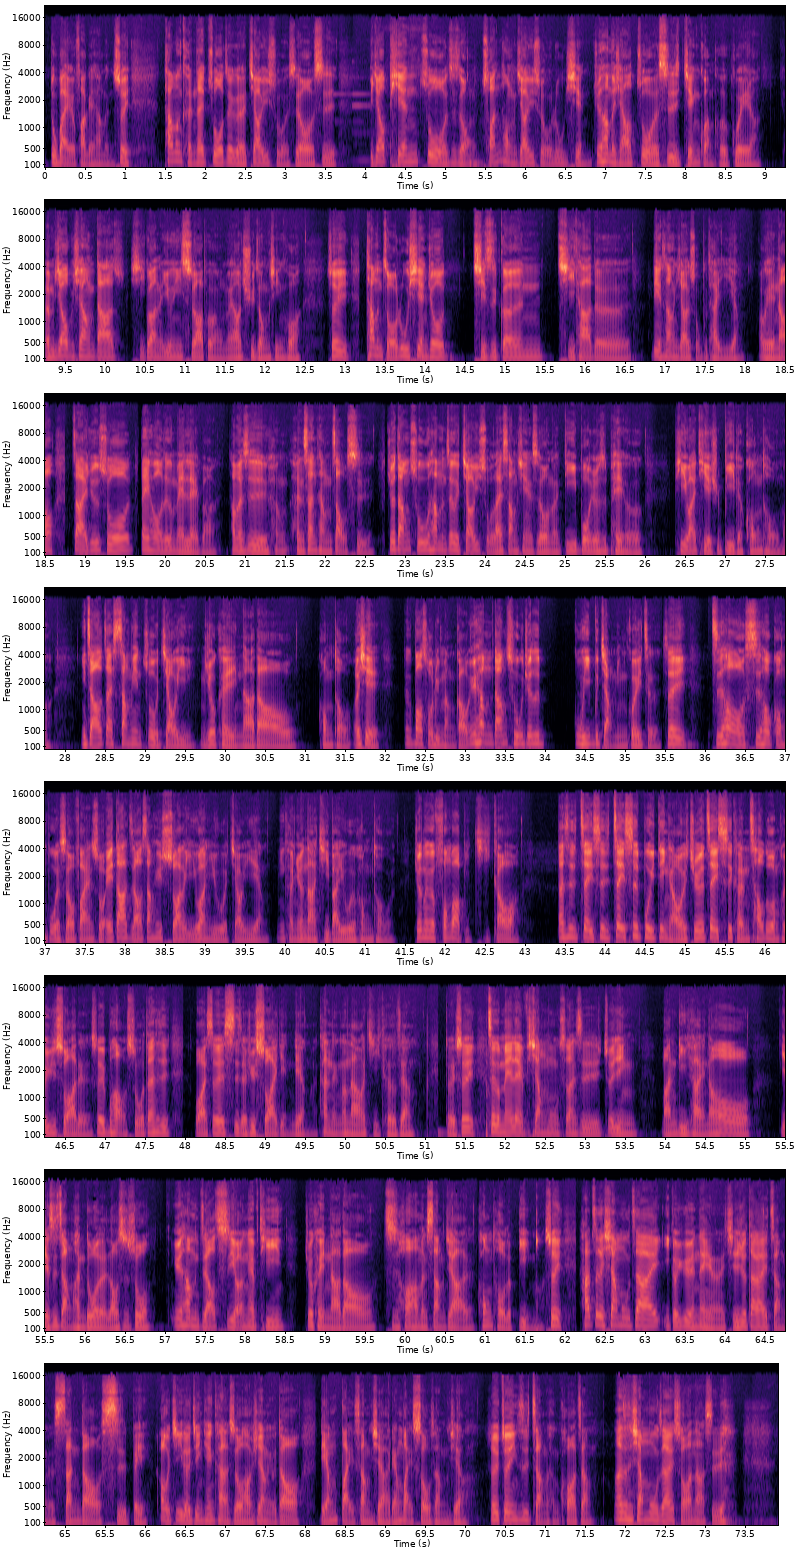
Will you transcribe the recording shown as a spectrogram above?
杜拜有发给他们，所以他们可能在做这个交易所的时候是比较偏做这种传统交易所的路线，就他们想要做的是监管合规啦，可能比较不像大家习惯的 Uniswap，我们要去中心化，所以他们走的路线就其实跟其他的。链上交易所不太一样，OK，然后再来就是说背后这个 MATLAB 吧，他们是很很擅长造势。就当初他们这个交易所在上线的时候呢，第一波就是配合 PYTHB 的空投嘛，你只要在上面做交易，你就可以拿到空投，而且那个报酬率蛮高，因为他们当初就是故意不讲明规则，所以之后事后公布的时候发现说，诶，大家只要上去刷个一万 U 的交易量，你可能就拿几百 U 的空投了，就那个风暴比极高啊。但是这一次，这一次不一定啊。我觉得这一次可能超多人会去刷的，所以不好说。但是我还是会试着去刷一点量啊，看能够拿到几颗这样。对，所以这个 MATLAB 项目算是最近蛮厉害，然后也是涨很多的。老实说，因为他们只要持有 NFT，就可以拿到之后他们上架的空投的币嘛。所以它这个项目在一个月内呢，其实就大概涨了三到四倍。哦，我记得今天看的时候好像有到两百上下，两百收上下，所以最近是涨得很夸张。那这个项目在索纳是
